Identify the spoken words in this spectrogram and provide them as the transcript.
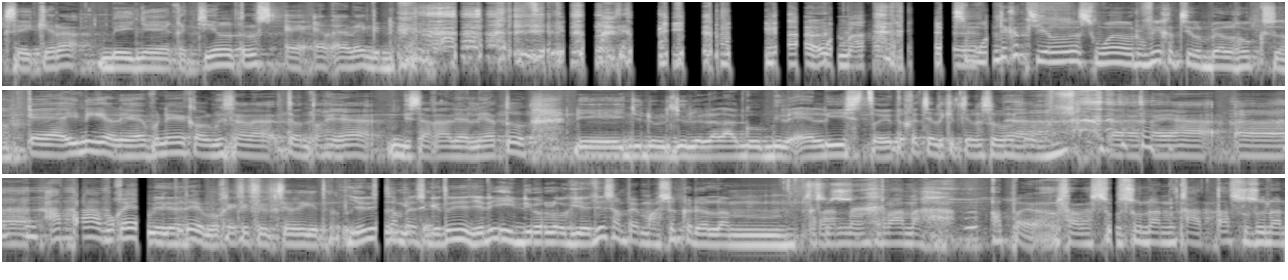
saya kira B-nya yang kecil terus E L L-nya gede. maaf. Semuanya kecil, semua hurufnya kecil bell hooks. tuh. Kayak ini kali ya, punya kalau misalnya contohnya bisa kalian lihat tuh di judul-judul lagu Bill Ellis tuh itu kecil-kecil semua Ya. tuh. Eh, kayak eh, apa pokoknya gitu deh, pokoknya kecil-kecil gitu. Jadi sampai segitunya. Jadi ideologi aja sampai masuk ke dalam Ranah. ranah apa ya? Salah susunan kata, susunan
